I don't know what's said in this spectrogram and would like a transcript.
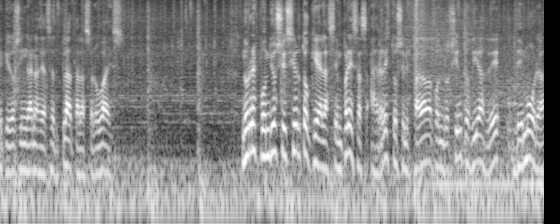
Se quedó sin ganas de hacer plata Lázaro Báez. No respondió si es cierto que a las empresas, al resto se les pagaba con 200 días de demora,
